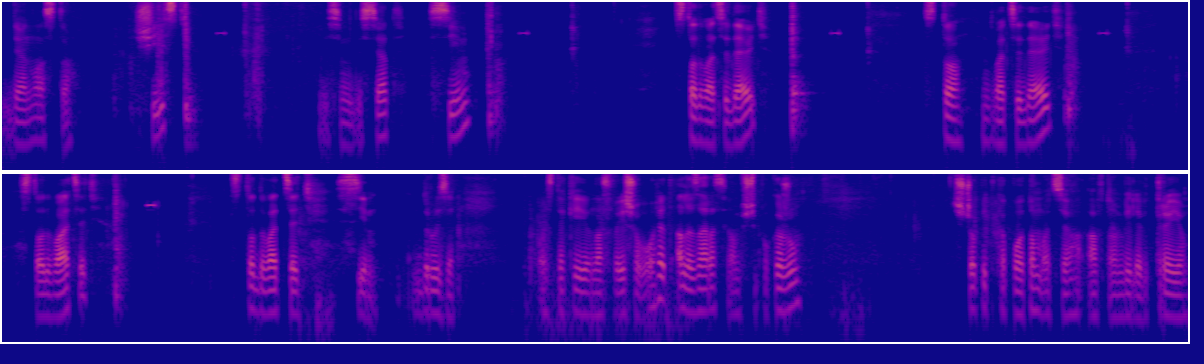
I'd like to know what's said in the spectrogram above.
96, 87, 129, 129, 120, 127. Друзі, ось такий у нас вийшов огляд, але зараз я вам ще покажу, що під капотом оцього автомобіля відкрию.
